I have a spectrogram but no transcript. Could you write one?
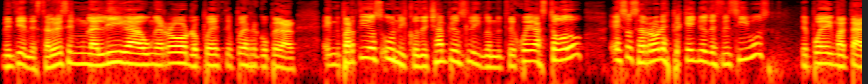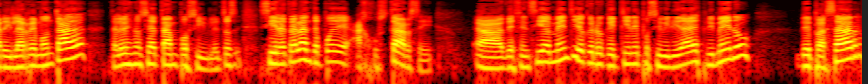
¿Me entiendes? Tal vez en una liga, un error, lo puedes, te puedes recuperar. En partidos únicos de Champions League, donde te juegas todo, esos errores pequeños defensivos te pueden matar y la remontada tal vez no sea tan posible. Entonces, si el Atalanta puede ajustarse uh, defensivamente, yo creo que tiene posibilidades primero de pasar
